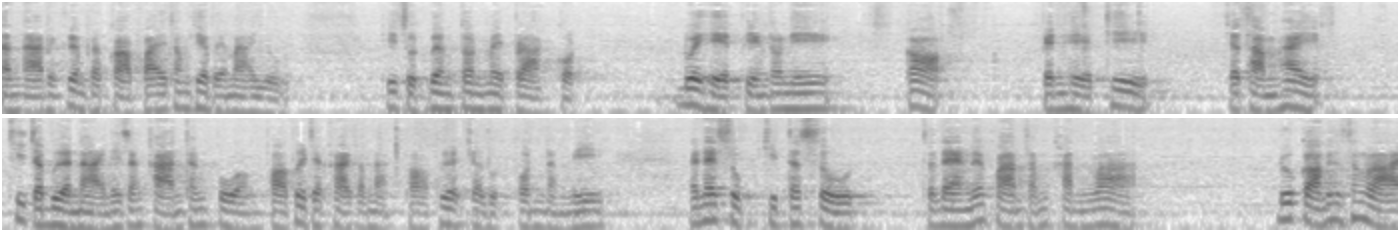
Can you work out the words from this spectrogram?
ตัณหาเป็นเครื่องประกอบไว้ท่องเที่ยวไปมาอยู่ ที่สุดเบื้องต้นไม่ปรากฏ ด้วยเหตุเพียงเท่านี้ก็เป็นเหตุที่จะทำให้ที่จะเบื่อหน่ายในสังขารทั้งปวง พอเพื่อจะคลายกำหนัดพอเพื่อจะหลุดพ้นดังนี้ และในสุขจิตสูตร แสดงเรื่องความสำคัญว่า ดูก่อนพิสุทั้งหลาย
